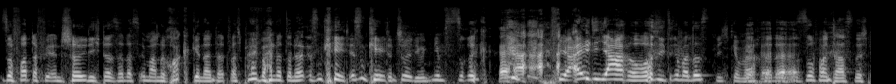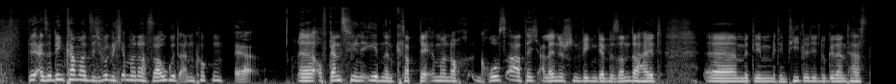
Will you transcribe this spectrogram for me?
sofort dafür entschuldigt, dass er das immer einen Rock genannt hat, was Piper hat, und ist ein Kilt, ist ein Kilt, Entschuldigung, ich nehm's zurück. Für all die Jahre, wo er sich drüber lustig gemacht hat. Das ist so fantastisch. Also den kann man sich wirklich immer noch saugut angucken. Ja. Äh, auf ganz vielen Ebenen klappt der immer noch großartig, alleine schon wegen der Besonderheit äh, mit, dem, mit dem Titel, den du genannt hast.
